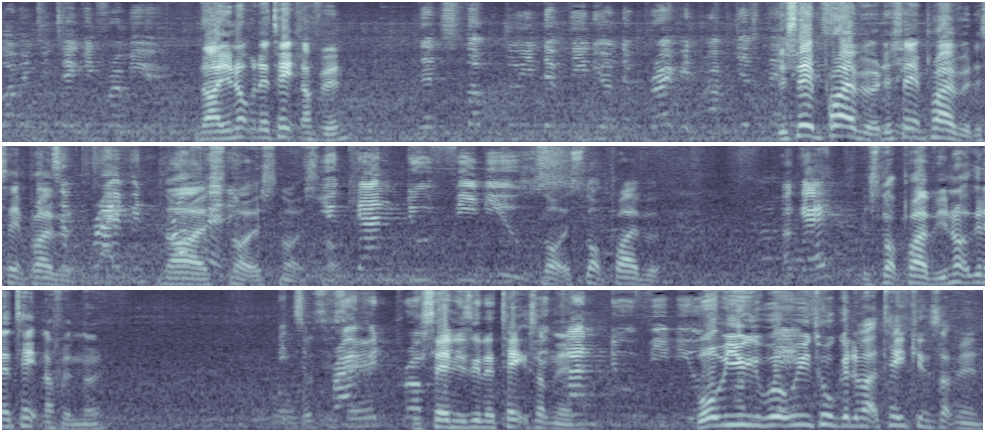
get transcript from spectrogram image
want me to take it from you? No, you're not gonna take nothing. Then stop doing the video on the private. I'm just. This ain't private. This ain't private. This ain't private. It's private. a private No, property. it's not. It's not. It's You not. can't do videos. No, it's not private. Okay? It's not private. You're not gonna take nothing though. It's what's a private saying? property. He's saying he's gonna take something. You can't do videos. What were you What were you talking about taking something?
